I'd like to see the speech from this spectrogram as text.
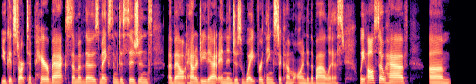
You could start to pare back some of those, make some decisions about how to do that, and then just wait for things to come onto the buy list. We also have um,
